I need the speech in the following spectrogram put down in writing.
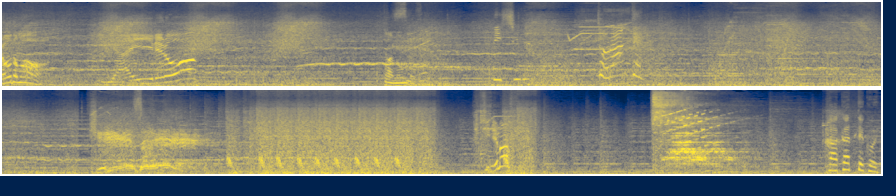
郎ども。気合い入れろ。頼むビシトラン消え去れ切れます。かかってこい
